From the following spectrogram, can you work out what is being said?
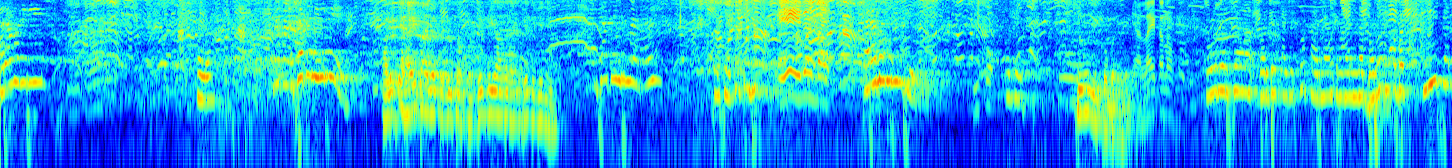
ಆರಾಮದಿರಿ ಹಲೋ. ನಾನು ಅನ್ಸತ್ತೇನಿಲ್ರಿ ಅದಕ್ಕೆ ಹೈಟ್ ಆಗಬೇಕು ಸ್ವಲ್ಪ ಗಿಡ್ಡಿ ಆದ್ರೆ ಗಿಡ್ಡಿ. ಗಿಣಿ ಅನ್ಸತ್ತೇನ್ರಿ ನಾನು. ಸ್ವಲ್ಪ. ಆರಾಮದಿರಿ ಓಕೆ. ಚೂಲಿ ಕೊಬ್ಬರಿ ಹೋದ ವರ್ಷ ಬರಬೇಕಾಗಿತ್ತು ಕಾರಣಾಂತರಗಳಿಂದ ಬರಲಿಲ್ಲ ಬಟ್ ಈ ಸಲ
